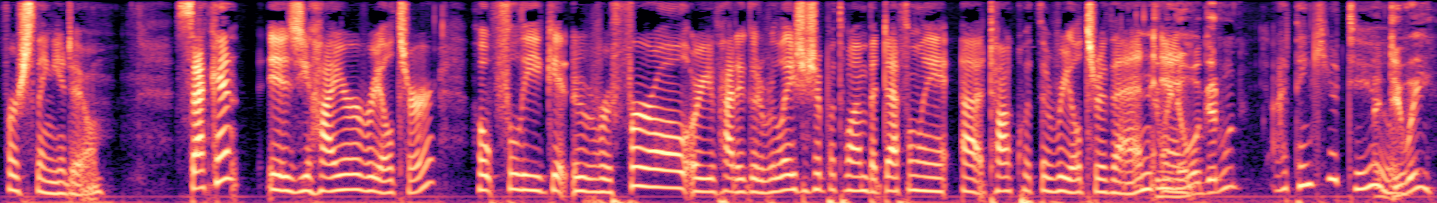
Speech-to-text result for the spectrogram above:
first thing you do. Second is you hire a realtor. Hopefully, get a referral or you've had a good relationship with one, but definitely uh, talk with the realtor then. Do we And know a good one? I think you do. do we?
